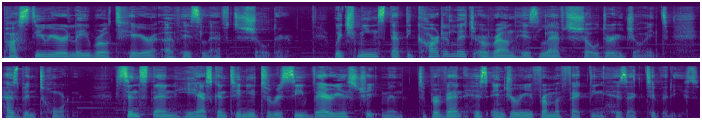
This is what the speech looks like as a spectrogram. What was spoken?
posterior labral tear of his left shoulder, which means that the cartilage around his left shoulder joint has been torn. Since then, he has continued to receive various treatment to prevent his injury from affecting his activities.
